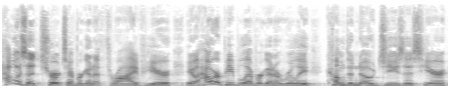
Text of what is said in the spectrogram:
how is a church ever going to thrive here? You know, how are people ever going to really come to know Jesus here?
